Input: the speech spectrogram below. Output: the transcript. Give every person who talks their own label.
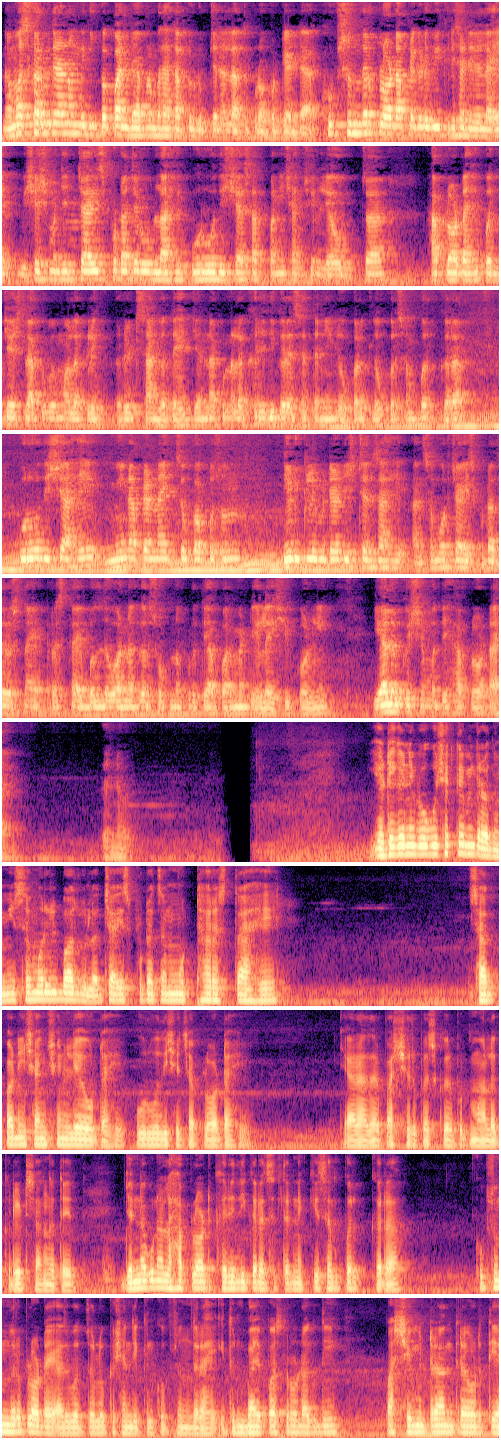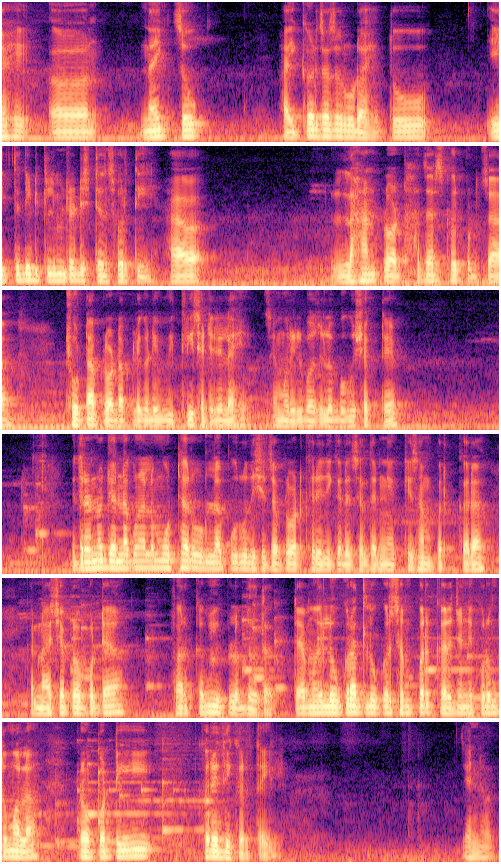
Speaker 1: नमस्कार मित्रांनो मी दीपक पांडे. आपण पाहत आपल्या युट्यूब चॅनल लातूर प्रॉपर्टी अड्डा. खूप सुंदर प्लॉट आपल्याकडे विक्रीसाठी आलेला आहे. विशेष म्हणजे चाळीस फुटाच्या रोडला आहे. पूर्व दिशा सातपाणी शांशन लेआउटचा हा प्लॉट आहे. पंचेचाळीस लाख रुपये मला रेट सांगत आहे ज्यांना कोणाला खरेदी करायचं आहे त्यांनी लवकरात लवकर संपर्क करा. पूर्व दिशा आहे. मेन आपल्या नाईक चौकापासून दीड किलोमीटर डिस्टन्स आहे. आणि समोर चाळीस फुटाचा रस्ता आहे. रस्ता आहे Baldwa Nagar Swapnapurti apartment L I C colony या लोकेशनमध्ये हा प्लॉट आहे. धन्यवाद. या ठिकाणी बघू शकता मित्रा तुम्ही समोरील बाजूला चाळीस फुटाचा मोठा रस्ता आहे. सातपाणी सँक्शन लेआउट आहे. पूर्व दिशेचा प्लॉट आहे. चार हजार पाचशे रुपये स्क्वेअर फूट मालक रेट सांगत आहेत. ज्यांना कुणाला हा प्लॉट खरेदी करायचा आहे तर नक्की संपर्क करा. खूप सुंदर प्लॉट आहे. आजूबाजूचं लोकेशन देखील खूप सुंदर आहे. इथून बायपास रोड अगदी पाचशे मीटर अंतरावरती आहे. नाईक चौक हा इकडचा जो रोड आहे तो एक ते दीड किलोमीटर डिस्टन्सवरती हा लहान प्लॉट हजार स्क्वेअर फूटचा छोटा प्लॉट आपल्याकडे विक्रीसाठी आलेला आहे. समोरील बाजूला बघू शकते. मित्रांनो ज्यांना कोणाला मोठ्या रोडला पूर्व दिशेचा प्लॉट खरेदी करायचा असेल त्यांनी नक्की संपर्क करा कारण अशा प्रॉपर्ट्या फार कमी उपलब्ध होतात. त्यामुळे लवकरात लवकर संपर्क करा जेणेकरून तुम्हाला प्रॉपर्टी खरेदी करता येईल. धन्यवाद.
